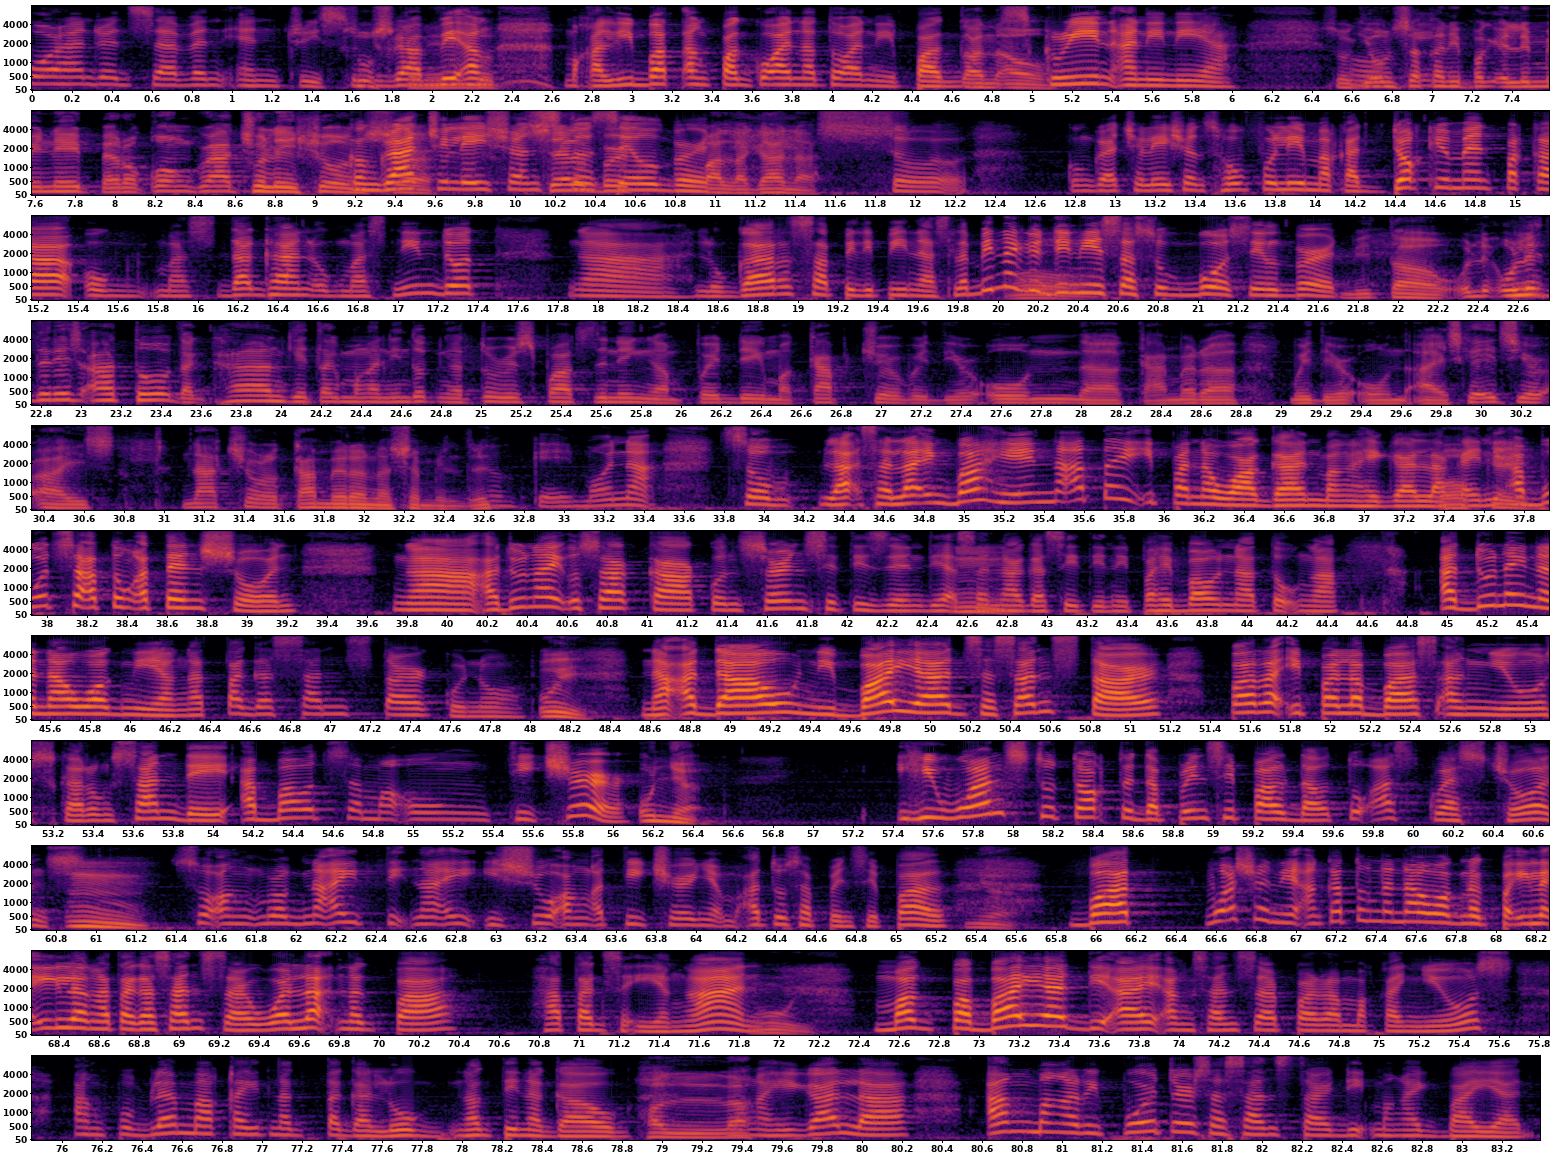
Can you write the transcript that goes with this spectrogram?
entries. So, Sus, grabe ang makalibat ang pagkuan na to ani, pag-screen ani niya. So giunsa ka ni pag-eliminate pero congratulations. uh, Congratulations to Silbert. Palaganas. So, congratulations. Hopefully, maka-document pa ka og mas daghan og mas nindot nga lugar sa Pilipinas. Labi na gyud Oo. dinhi sa Sugbo, Silbert. Bitaw, uli uli diri sa ato daghan kitag mga nindot nga tourist spots dinhi nga pwede ma-capture with your own uh, camera, with your own eyes. Kaya it's your eyes, natural camera na siya Mildred. Okay, mo na. So, la, sa laing bahin, naatay ipanawagan mga higala. Kay Okay. niabot sa atong atensyon nga adunay usa ka concerned citizen diha sa Mm. Naga City ni pahibaw nato nga adunay nanawag niya nga taga Sunstar kuno. Uy, Naa daw ni bayad sa Sunstar para ipalabas ang news karong Sunday about sa maong teacher. unya. He wants to talk to the principal daw to ask questions. Mm. So ang murag ti- naay issue ang a teacher niya ato sa principal. Nya. But wa siya niya ang katong nanawag nagpaila-ila nga taga Sunstar wala nagpa hatag sa iyangan. Uy. Magpabayad di ay ang Sunstar para maka-news. Ang problema kay nagtagalog, nagtinagawg. Hala. Mga higala, ang mga reporter sa Sunstar di mga bayad.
